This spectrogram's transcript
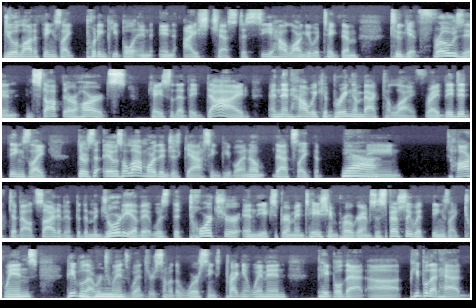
do a lot of things like putting people in in ice chests to see how long it would take them to get frozen and stop their hearts okay so that they died and then how we could bring them back to life right they did things like there's it was a lot more than just gassing people i know that's like the, yeah. the main talked about side of it but the majority of it was the torture and the experimentation programs especially with things like twins people that mm-hmm. were twins went through some of the worst things pregnant women people that uh people that had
